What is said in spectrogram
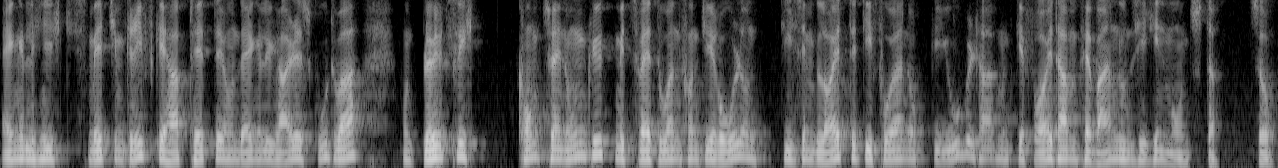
eigentlich nicht das Match im Griff gehabt hätte und eigentlich alles gut war. Und plötzlich kommt so ein Unglück mit zwei Toren von Tirol und diese Leute, die vorher noch gejubelt haben und gefreut haben, verwandeln sich in Monster. So.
